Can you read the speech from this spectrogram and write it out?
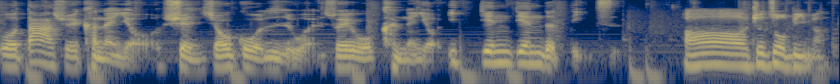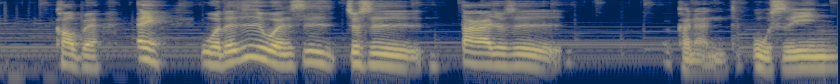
我大学可能有选修过日文，所以我可能有一点点的底子。哦，就作弊嘛？靠背？哎，我的日文是就是大概就是。可能五十音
